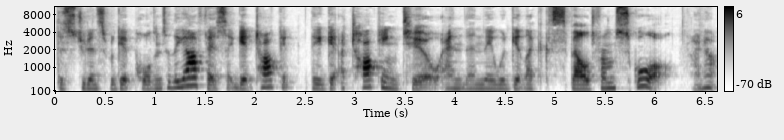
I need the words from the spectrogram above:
The students would get pulled into the office, they get talking they'd get a talking to, and then they would get like expelled from school. I know.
